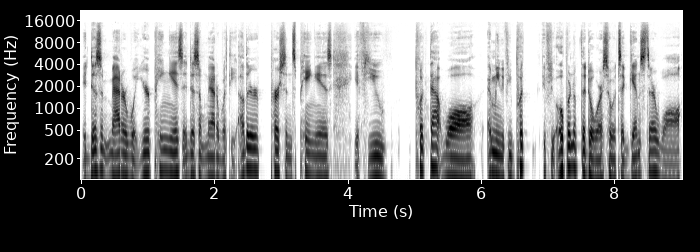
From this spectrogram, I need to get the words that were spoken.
It doesn't matter what your ping is. It doesn't matter what the other person's ping is. If you put that wall i mean if you put if you open up the door so it's against their wall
